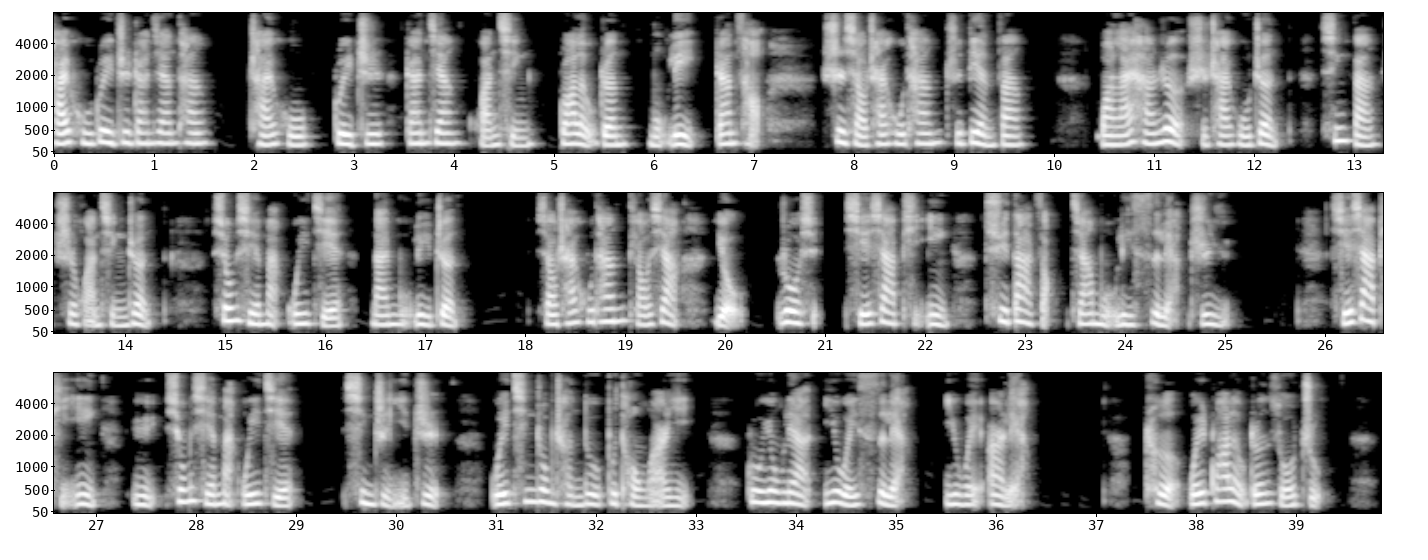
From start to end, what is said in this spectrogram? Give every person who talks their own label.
Speaker 1: 柴胡桂枝干姜汤：柴胡、桂枝、干姜、黄芩、瓜蒌根、牡蛎、甘草，是小柴胡汤之变方。往来寒热是柴胡症，心烦是黄芩症，胸胁满微结乃牡蛎症。小柴胡汤调下有若胁下痞硬，去大枣加牡蛎四两之语。胁下痞硬与胸胁满微结性质一致，为轻重程度不同而已，故用量一为四两，一为二两。可为瓜柳根所主，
